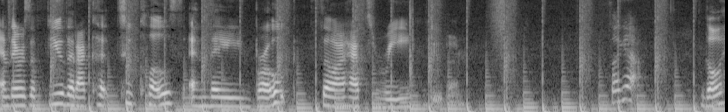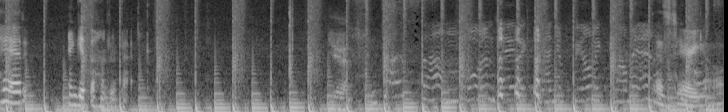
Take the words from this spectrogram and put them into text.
and there's a few that I cut too close and they broke, so I had to redo them. So, yeah, go ahead and get the 100 pack. That's Jerry, y'all.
